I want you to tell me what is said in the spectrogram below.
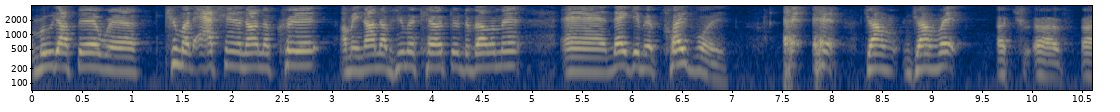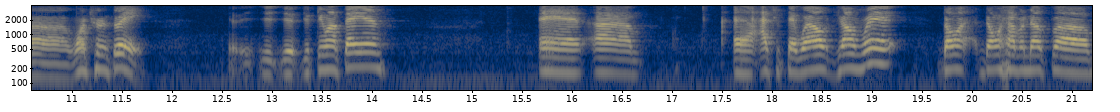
a movie out there where too much action, not enough critic, I mean not enough human character development, and they give it praiseworthy. John John Wick, uh, uh, uh, one, two, and three. You, you, you see what I'm saying? And um, I should say, well, John Wick don't don't have enough uh,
